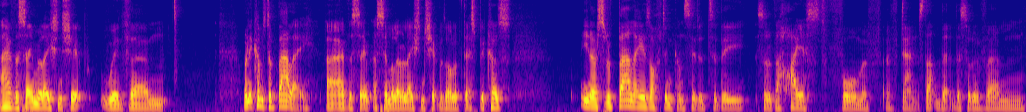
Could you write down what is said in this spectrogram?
I have the same relationship with um, when it comes to ballet. I have the same a similar relationship with all of this because you know, sort of ballet is often considered to be sort of the highest form of, of dance. That the, the sort of um,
